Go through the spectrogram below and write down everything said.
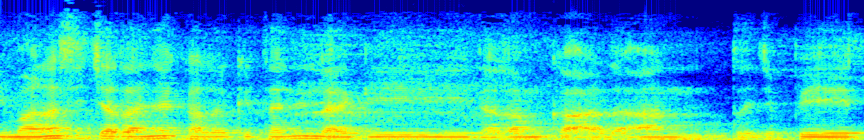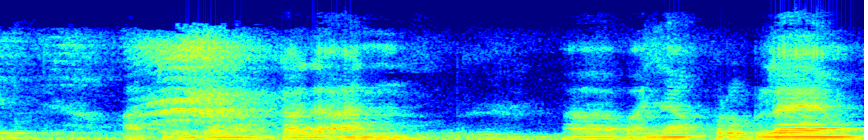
Gimana sih caranya kalau kita ini lagi dalam keadaan terjepit Atau dalam keadaan uh, banyak problem?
